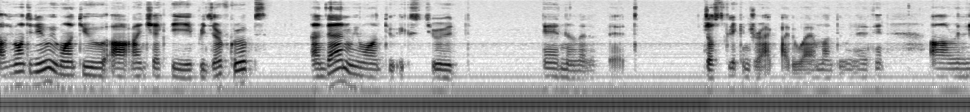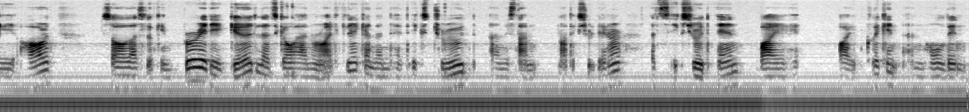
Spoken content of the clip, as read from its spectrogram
what we want to do we want to uncheck the preserve groups and then we want to extrude in a little bit. Just click and drag by the way I'm not doing anything uh, really hard. So that's looking pretty good. Let's go ahead and right click and then hit extrude and this time not extrude inner. Let's extrude in by by clicking and holding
